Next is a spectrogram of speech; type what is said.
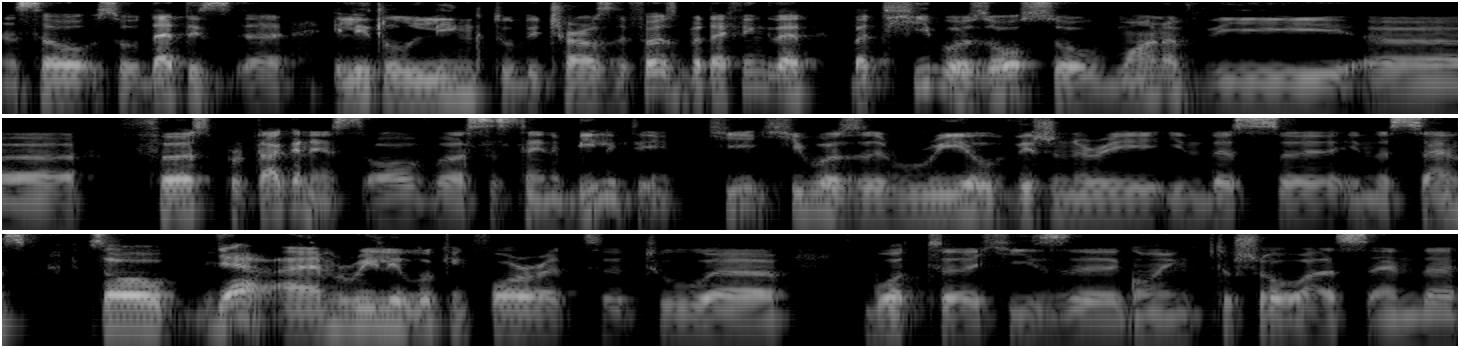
And so so that is uh, a little link to the Charles the First. But I think that but he was also one of the uh, first protagonist of uh, sustainability. He he was a real visionary in this uh, in the sense so yeah i am really looking forward to, to uh, what uh, he's uh, going to show us. And uh,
